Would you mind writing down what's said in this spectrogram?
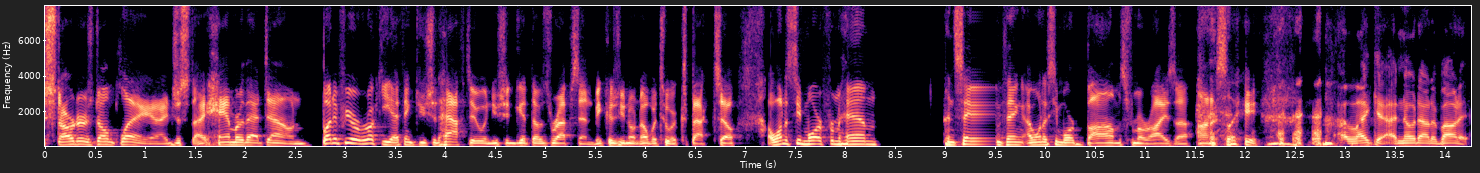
starters don't play. I just i hammer that down. But if you're a rookie i think you should have to and you should get those reps in because you don't know what to expect. So i want to see more from him and same thing, I want to see more bombs from Araiza, honestly. I like it. No doubt about it.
